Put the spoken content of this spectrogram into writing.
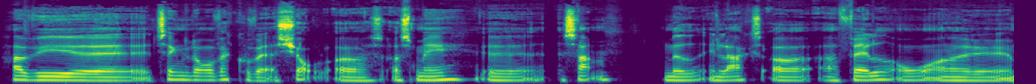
har vi øh, tænkt lidt over, hvad kunne være sjovt at, at smage øh, sammen med en laks, og er faldet over øh,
